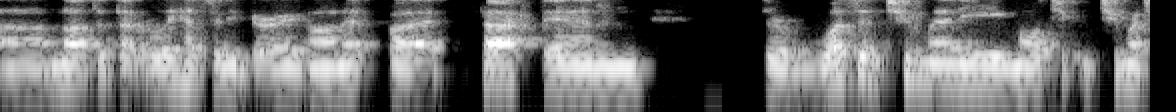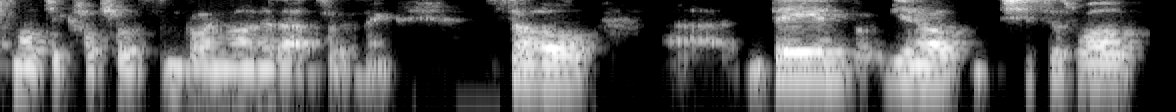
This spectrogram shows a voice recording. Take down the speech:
Um, not that that really has any bearing on it, but back then there wasn't too many multi, too much multiculturalism going on or that sort of thing. So uh, they, you know, she says, well,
